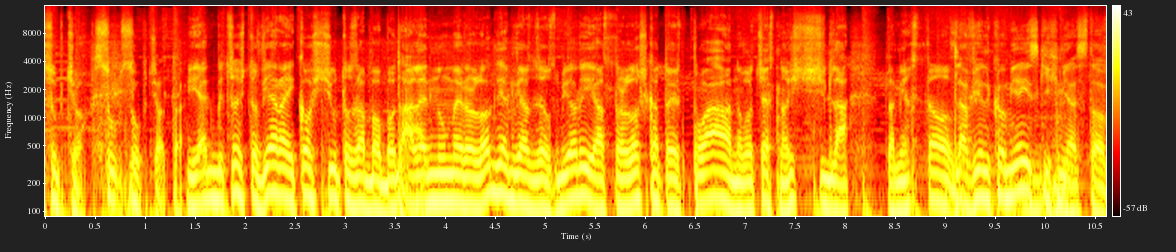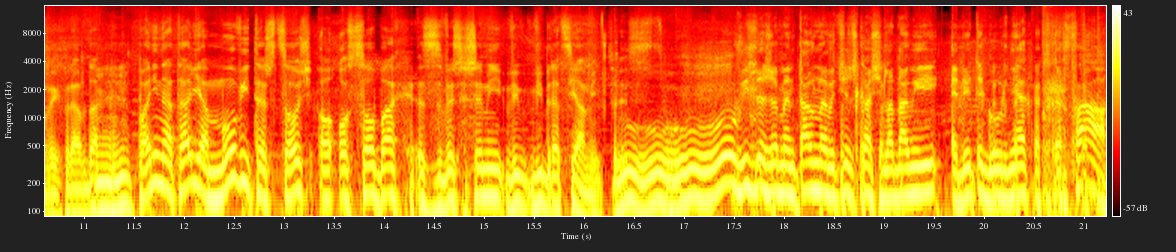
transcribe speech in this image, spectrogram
Subcio. Su, subcio, tak. I Jakby coś to wiara i kościół to zabobon, ale numerologia, gwiazdozbiory i astrolożka to jest pła, nowoczesność dla, dla miastowych. Dla wielkomiejskich miastowych, prawda? Pani Natalia mówi też coś o osobach z wyższymi wi- wibracjami. To jest... Uuu, widzę, że mentalna wycieczka śladami Edyty Górniak trwa.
